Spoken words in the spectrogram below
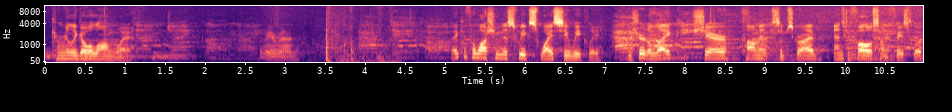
It can really go a long way. Come here, man. Thank you for watching this week's YC Weekly. Be sure to like, share, comment, subscribe, and to follow us on Facebook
